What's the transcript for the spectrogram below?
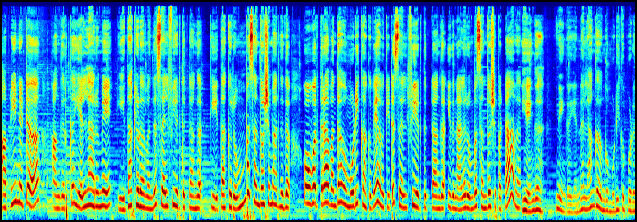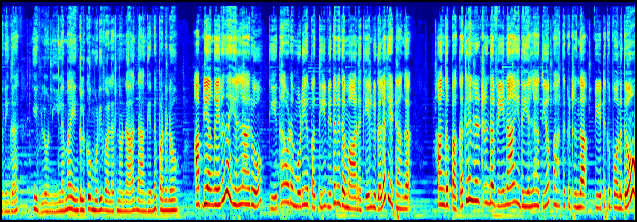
அப்படின்னுட்டு அங்க இருக்க எல்லாருமே கீதா கூட வந்து செல்ஃபி எடுத்துக்கிட்டாங்க. கீதாக்கு ரொம்ப சந்தோஷமா இருந்தது. ஒவ்வொருத்தரா வந்து அவ முடிக்காகவே அவகிட்ட செல்ஃபி எடுத்துக்கிட்டாங்க. இதனால ரொம்ப சந்தோஷப்பட்டா அவ. ஏங்க நீங்க என்னெல்லாங்க உங்க முடிக்கு போடுவீங்க? இவ்ளோ நீளமா எங்களுக்கும் முடி வளரணும்னா நாங்க என்ன பண்ணணும்? அப்படி அங்க இருந்த எல்லாரும் கீதாவோட முடிய பத்தி விதவிதமான கேள்விகளை கேட்டாங்க. அங்க பக்கத்துல நின்று இருந்த வீணா இது எல்லாத்தையும் பார்த்துக்கிட்டு இருந்தா. வீட்டுக்கு போனதும்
